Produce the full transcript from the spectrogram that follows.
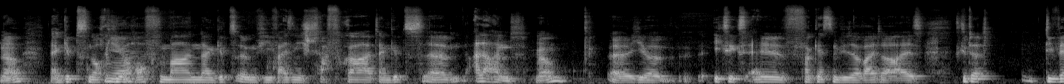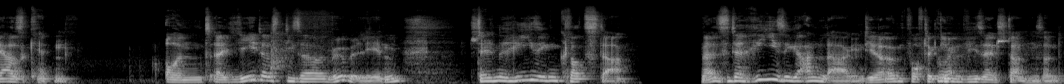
Ne? Dann gibt es noch hier Ja. Hoffmann, dann gibt es irgendwie, weiß nicht, Schaffrad, dann gibt es ähm, allerhand. Ne? Äh, hier XXL, vergessen wie der weiter heißt. Es gibt ja diverse Ketten. Und äh, jedes dieser Möbelläden stellt einen riesigen Klotz dar. Ne? Das sind ja riesige Anlagen, die da irgendwo auf der grünen Ja. Wiese entstanden sind.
